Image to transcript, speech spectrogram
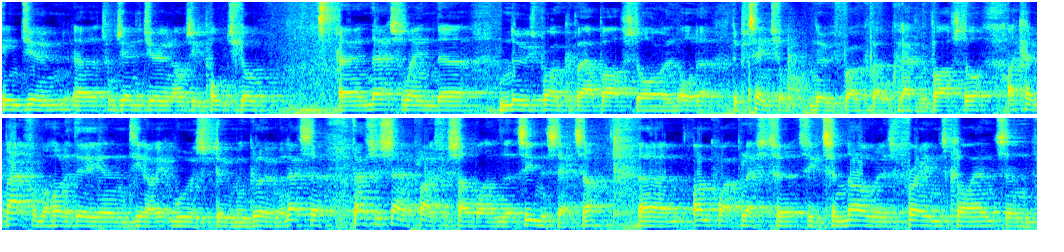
in June, uh, towards the end of June, I was in Portugal. And that's when the news broke about Bath Store, and, or the, the potential news broke about what could happen with Bath Store. I came back from a holiday, and you know it was doom and gloom, and that's a that's a sad place for someone that's in the sector. Um, I'm quite blessed to, to, to know as friends, clients, and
